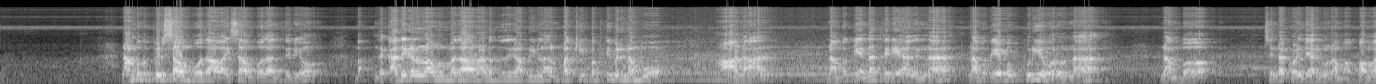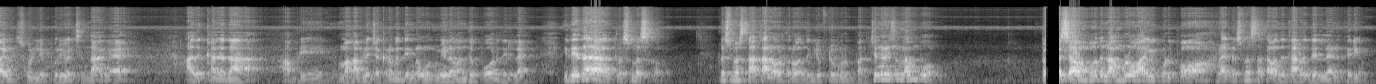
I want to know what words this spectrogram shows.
நமக்கு பெருசாகும் போது தான் வயசாகும் போது தான் தெரியும் இந்த கதைகள்லாம் உண்மைதான் நடந்தது அப்படின்லாம் பக்தி பக்தி பேர் நம்புவோம். ஆனால் நமக்கு என்ன தெரியாதுன்னா நமக்கு எப்போ புரிய வரும்னா நம்ம சின்ன குழந்தையா இருக்கும் நம்ம அப்பா அம்மா இப்படி சொல்லி புரிய வச்சுருந்தாங்க. அது கதை தான் அப்படி மகாபலி சக்கரவர்த்தின்னு உண்மையில் வந்து போகிறதில்ல இல்லை இதே தான் கிறிஸ்மஸ்க்கும் கிறிஸ்மஸ் தாத்தான்னு ஒருத்தர் வந்து கிஃப்ட் கொடுப்பார். சின்ன வயசில் நம்புவோம். பெருசாகும் போது நம்மளும் வாங்கி கொடுப்போம். ஆனால் கிறிஸ்மஸ் தாத்தா வந்து தரது இல்லைன்னு தெரியும்.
